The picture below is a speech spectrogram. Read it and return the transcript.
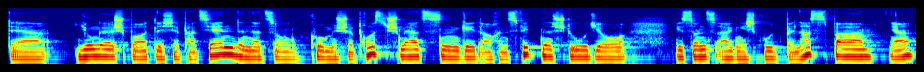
der junge sportliche Patientin, hat so komische Brustschmerzen, geht auch ins Fitnessstudio, ist sonst eigentlich gut belastbar, ja,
